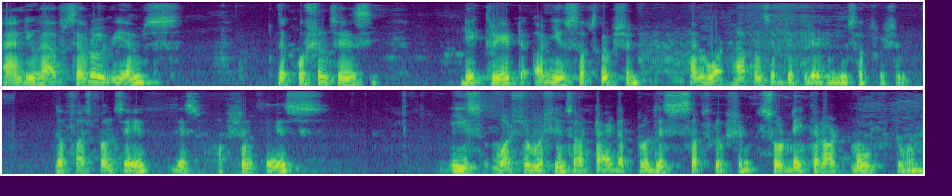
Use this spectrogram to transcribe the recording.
and you have several VMs the question says they create a new subscription and what happens if they create a new subscription? The first one says this option says these virtual machines are tied up to this subscription so they cannot move to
